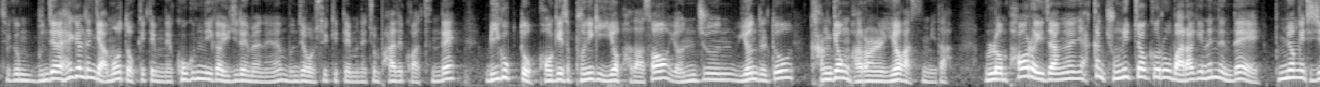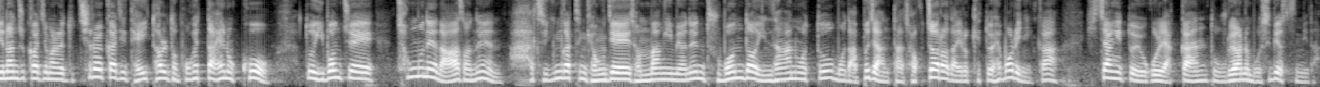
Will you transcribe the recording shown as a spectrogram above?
지금 문제가 해결된 게 아무것도 없기 때문에 고금리가 유지되면은 문제가 올 수 있기 때문에 좀 봐야 될 것 같은데 미국도 거기에서 분위기 이어받아서 연준 위원들도 강경 발언을 이어갔습니다. 물론 파월 의장은 약간 중립적으로 말하긴 했는데 분명히 지지난주까지만 해도 7월까지 데이터를 더 보겠다 해놓고 또 이번 주에 청문회 나와서는 아 지금 같은 경제 전망이면은 두 번 더 인상하는 것도 뭐 나쁘지 않다 적절하다 이렇게 또 해버리니까 시장이 또 요걸 약간 또 우려하는 모습이었습니다.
